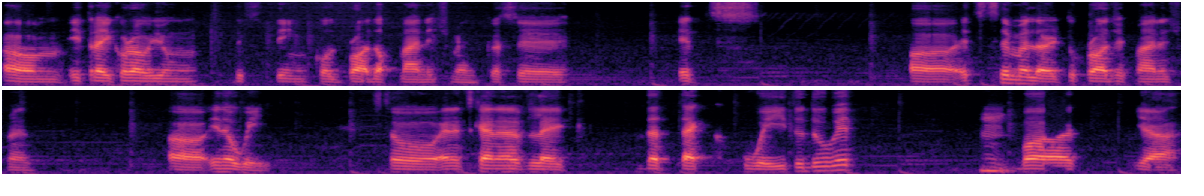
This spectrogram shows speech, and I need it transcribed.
um, itry ko raw yung this thing called product management kasi it's uh, it's similar to project management uh, in a way. So, and it's kind of like the tech way to do it. Hmm. But yeah,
